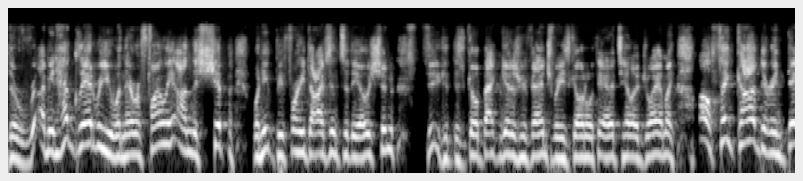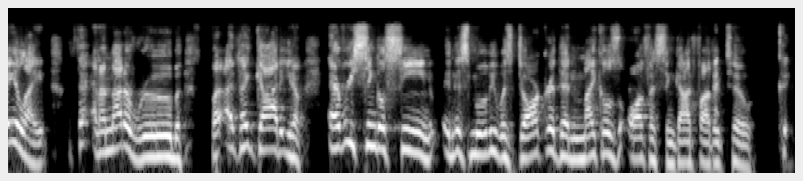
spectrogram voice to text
They're, I mean, how glad were you when they were finally on the ship when he before he dives into the ocean to, to go back and get his revenge where he's going with Anya Taylor-Joy? I'm like, oh, thank God they're in daylight. And I'm not a rube, but I thank God, you know, every single scene in this movie was darker than Michael's office in Godfather 2. Could,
